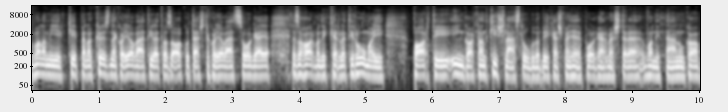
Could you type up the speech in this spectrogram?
valamiképpen a köznek a javát, illetve az alkotásnak a javát szolgálja. Ez a harmadik kerületi római parti ingatlan Kis László Budabékás megye polgármestere van itt nálunk a,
